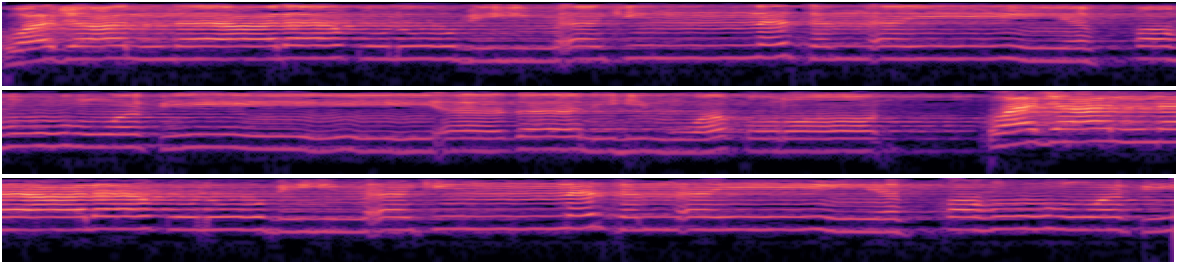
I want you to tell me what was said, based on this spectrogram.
وَجَعَلْنَا عَلَى قُلُوبِهِمْ أَكِنَّةً أَن يَفْقَهُوهُ وَفِي آذَانِهِمْ وَقْرًا وَجَعَلْنَا عَلَى قُلُوبِهِمْ أَكِنَّةً أَن يَفْقَهُوهُ وَفِي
